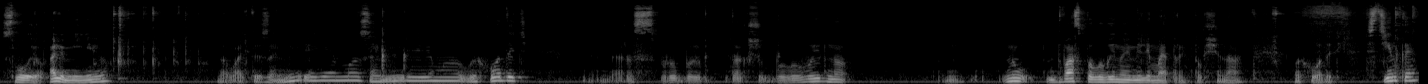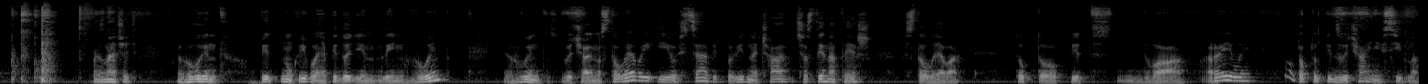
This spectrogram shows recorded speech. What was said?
слою алюмінію. Давайте заміряємо, заміряємо. Виходить. Зараз спробую так, щоб було видно. Ну, 2,5 мм товщина виходить. Стінки. Значить, гвинт, під, ну, кріплення під один, один гвинт. Гвинт, звичайно, сталевий, і ось ця відповідна частина теж сталева. Тобто під два рейли, ну, тобто під звичайні сідла.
